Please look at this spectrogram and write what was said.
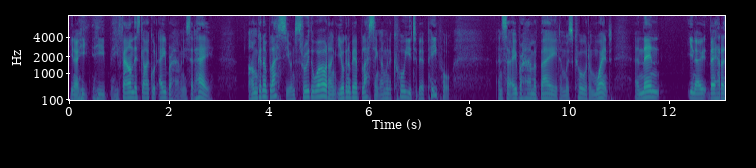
You know, he he he found this guy called Abraham, and he said, "Hey, I'm going to bless you, and through the world, I'm, you're going to be a blessing. I'm going to call you to be a people." And so Abraham obeyed and was called and went. And then you know, they had a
